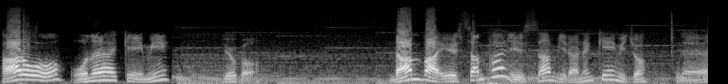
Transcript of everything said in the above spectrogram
바로 오늘 할 게임이 요거 남바 13813이라는 게임이죠. 네.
